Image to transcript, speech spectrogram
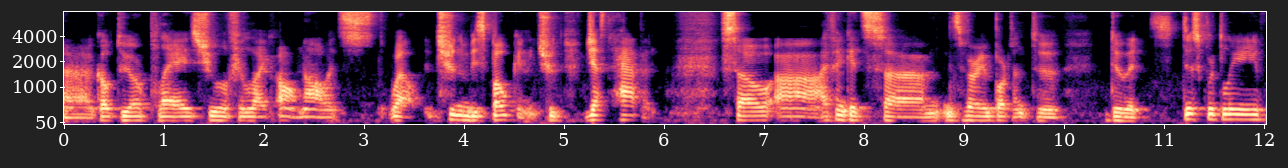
uh, go to your place, she will feel like, oh no, it's, well, it shouldn't be spoken, it should just happen. So uh, I think it's, um, it's very important to do it discreetly,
